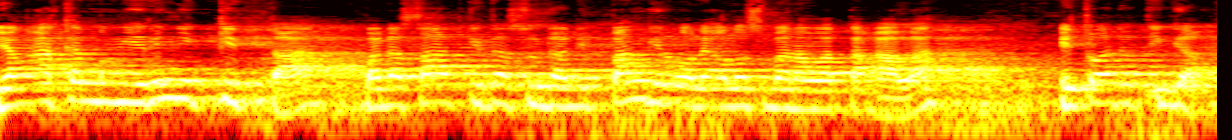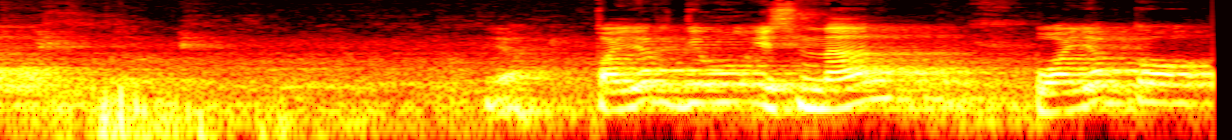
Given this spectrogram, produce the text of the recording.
yang akan mengiringi kita pada saat kita sudah dipanggil oleh Allah Subhanahu wa taala itu ada tiga. Ya. Fayarji'u isnan wa yabqa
